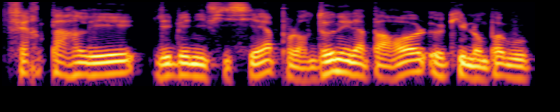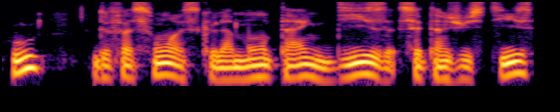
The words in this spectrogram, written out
faire parler les bénéficiaires, pour leur donner la parole, eux qui ne l'ont pas beaucoup, de façon à ce que la montagne dise cette injustice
